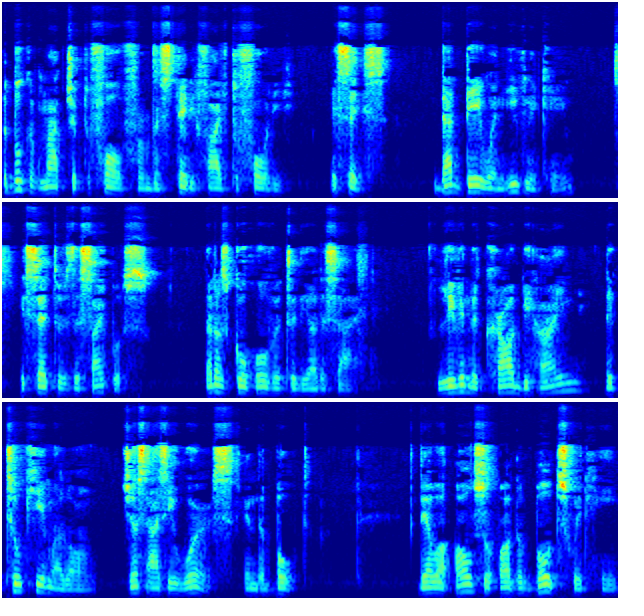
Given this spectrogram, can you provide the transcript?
The book of Mark, chapter 4, from verse 35 to 40, it says, That day when evening came, he said to his disciples, Let us go over to the other side. Leaving the crowd behind, they took him along, just as he was, in the boat. There were also other boats with him.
